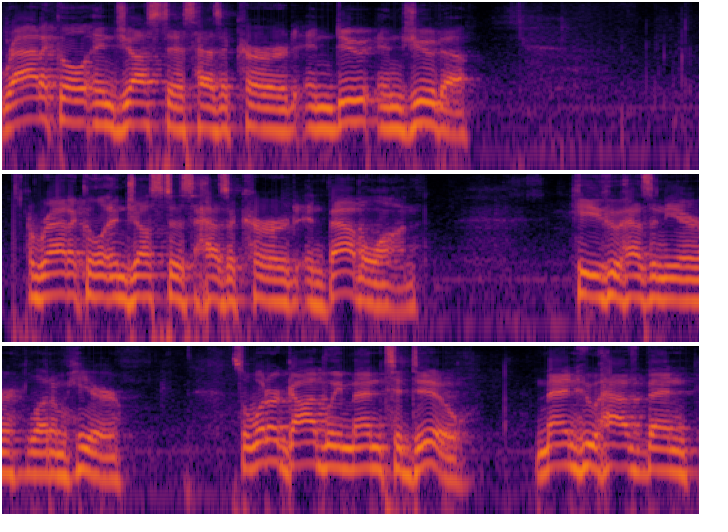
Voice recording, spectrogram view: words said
radical injustice has occurred in, du- in Judah. Radical injustice has occurred in Babylon. He who has an ear, let him hear. So, what are godly men to do? Men who have been,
